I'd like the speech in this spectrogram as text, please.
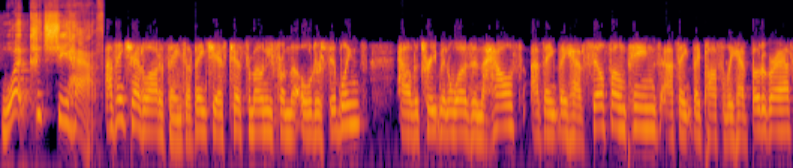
What could she have? I think she has a lot of things. I think she has testimony from the older siblings, how the treatment was in the house. I think they have cell phone pings. I think they possibly have photographs.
